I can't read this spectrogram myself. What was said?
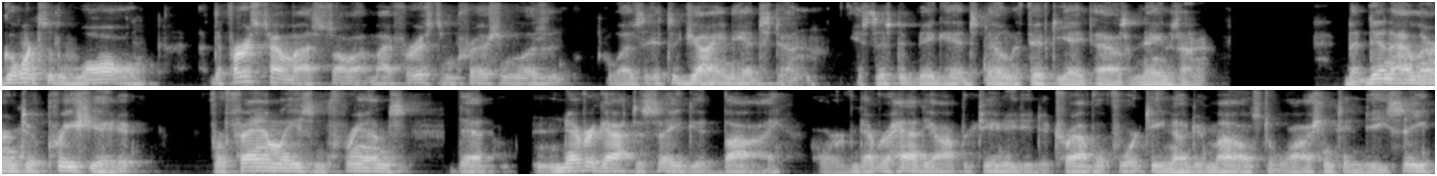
going to the wall, the first time I saw it, my first impression was it was it's a giant headstone. It's just a big headstone with 58,000 names on it. But then I learned to appreciate it for families and friends that never got to say goodbye or never had the opportunity to travel 1,400 miles to Washington, D.C.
